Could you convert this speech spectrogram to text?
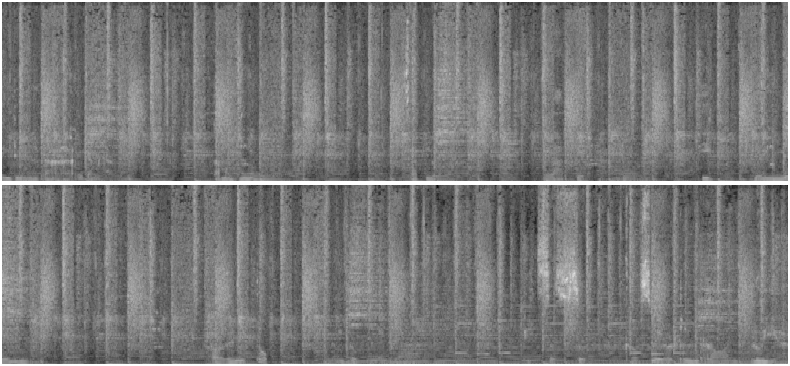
ไปดูหน้าตาอาหารกันค่ะตำมังโฮแซ่บนัวลาบเป็ดค่ะดูพริกเน้นเน้นต่อด้วยน้ำตก น้ำตกเนื้อย่างพริกสดๆข้าวสวยร้อนๆลุยค่ะ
